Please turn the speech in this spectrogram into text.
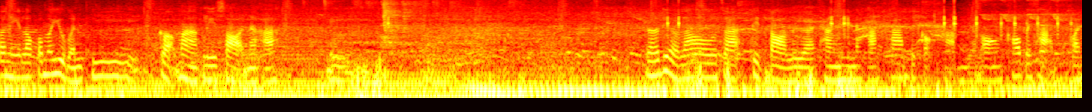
ตอนนี้เราก็มาอยู่กันที่เกาะหมากรีสอร์ทนะคะนี่แล้วเดี๋ยวเราจะติดต่อเรือทางนี้นะคะ ข้ามไปเกาะขามเดี๋ยวลองเข้าไปถามก่อน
